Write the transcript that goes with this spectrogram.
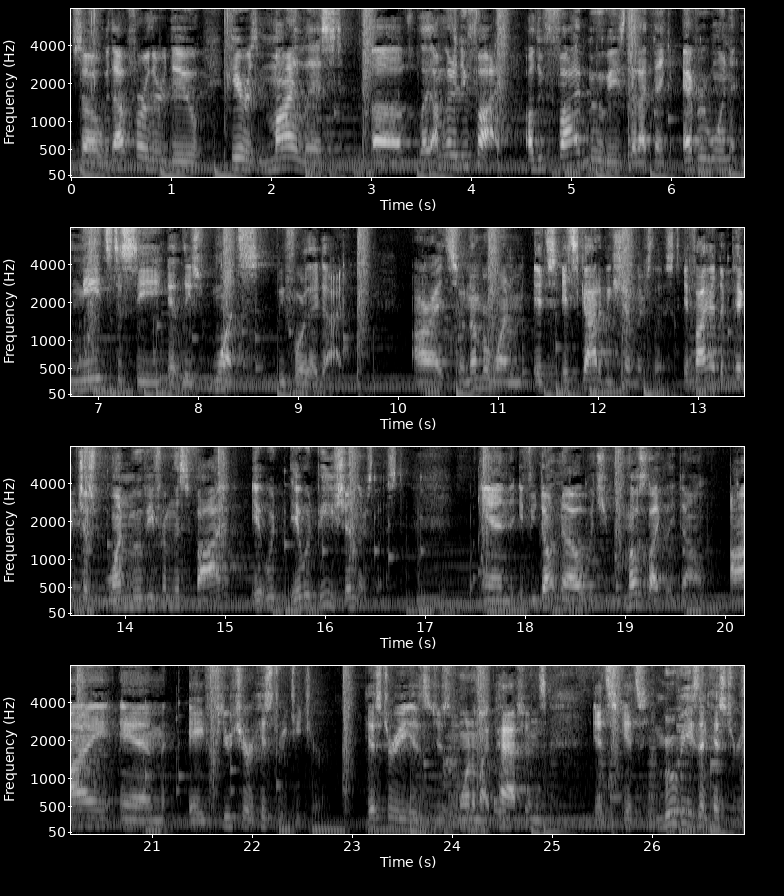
So, without further ado, here is my list of. I'm going to do five. I'll do five movies that I think everyone needs to see at least once before they die. All right, so number one, it's it's got to be Schindler's List. If I had to pick just one movie from this five, it would it would be Schindler's List. And if you don't know, which you most likely don't, I am a future history teacher. History is just one of my passions it's it's movies and history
